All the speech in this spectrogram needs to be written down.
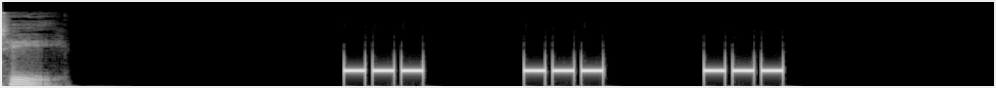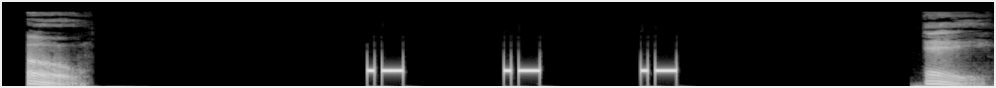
T. O. A.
